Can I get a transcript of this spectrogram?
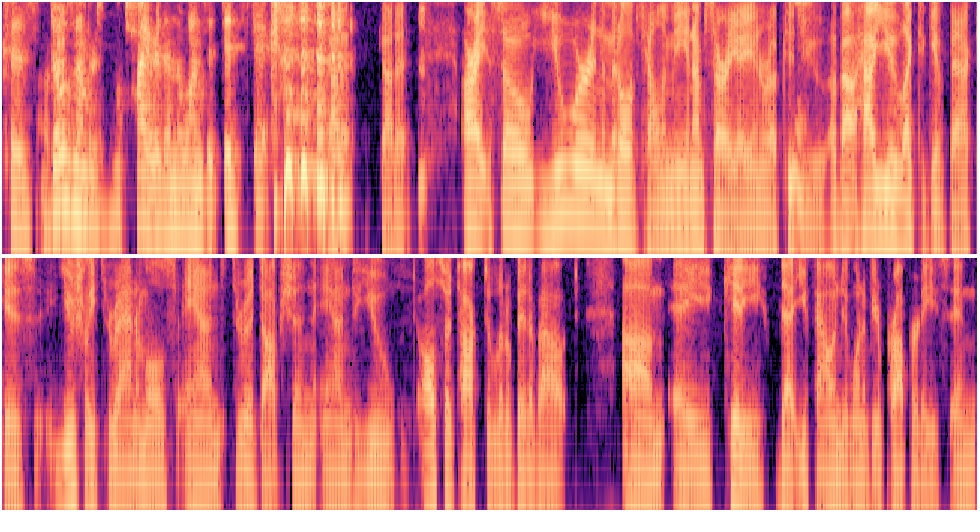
because okay. those numbers are much higher than the ones that did stick. Got it. Got it. All right. So you were in the middle of telling me, and I'm sorry I interrupted yeah. you, about how you like to give back is usually through animals and through adoption. And you also talked a little bit about um, a kitty that you found in one of your properties. And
